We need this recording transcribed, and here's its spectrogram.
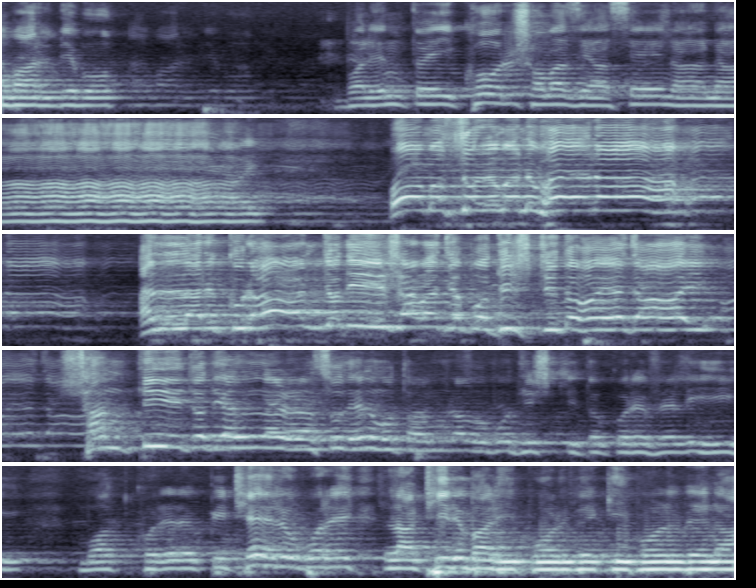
আবার দেব। বলেন, তো এই খোর সমাজে আছে না নাই? ও মুসলমান ভাইয়েরা, আল্লাহর কোরআন যদি সমাজে প্রতিষ্ঠিত হয়ে যায়, শান্তি যদি আল্লাহর রাসূলের মতো আমরাও প্রতিষ্ঠিত করে ফেলি মদখোরের পিঠের উপরে লাঠির বাড়ি পড়বে কি পড়বে না।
